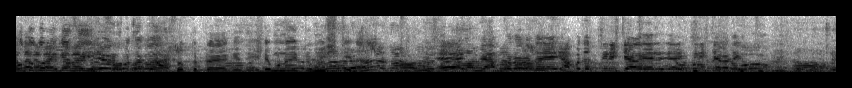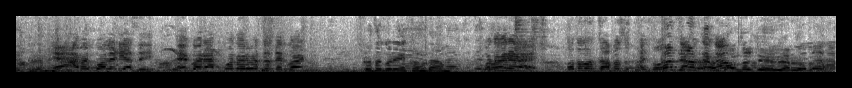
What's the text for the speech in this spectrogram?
কত করে কেজি? সত্তর টাকা। কেজি। এটা মনে হয় একটু মিষ্টি না? কত করে এখন দাম? কত করে কত যা বেচতে থাকব পঞ্চাশ টাকা এ ভাই আগ করছে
